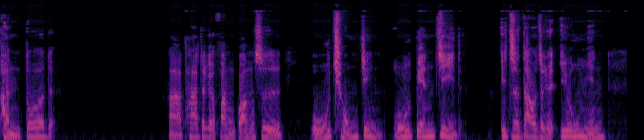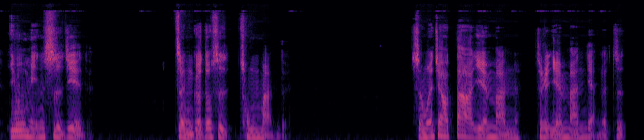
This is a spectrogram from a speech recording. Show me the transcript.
很多的啊，它这个放光是无穷尽、无边际的，一直到这个幽冥、幽冥世界的，整个都是充满的。什么叫大圆满呢？这个“圆满”两个字，“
